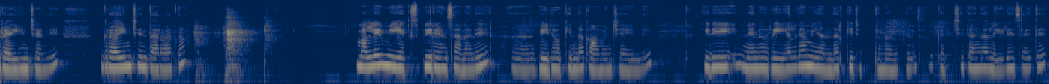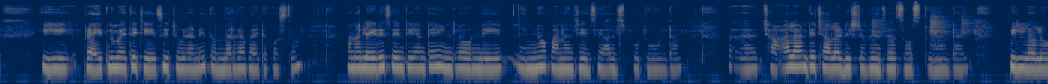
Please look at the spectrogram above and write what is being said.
గ్రహించండి. గ్రహించిన తర్వాత మళ్ళీ మీ ఎక్స్పీరియన్స్ అనేది వీడియో కింద కామెంట్ చేయండి. ఇది నేను రియల్గా మీ అందరికీ చెప్తున్నాను ఫ్రెండ్స్. ఖచ్చితంగా లేడీస్ అయితే ఈ ప్రయత్నం అయితే చేసి చూడండి తొందరగా బయటకు వస్తాం మన లేడీస్ ఏంటి అంటే ఇంట్లో ఉండి ఎన్నో పనులు చేసి అలసిపోతూ ఉంటాం. చాలా అంటే చాలా డిస్టర్బెన్సెస్ వస్తూ ఉంటాయి. పిల్లలు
